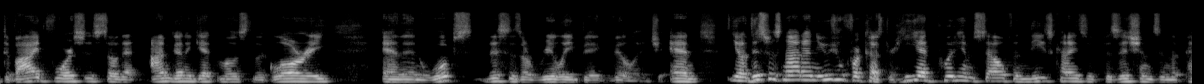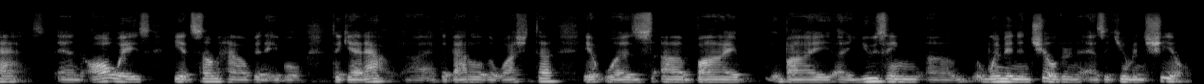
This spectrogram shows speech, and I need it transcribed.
divide forces so that I'm going to get most of the glory and then whoops this is a really big village. And you know this was not unusual for custer. He had put himself in these kinds of positions in the past and always he had somehow been able to get out. Uh, at the battle of the washita it was uh, by by uh, using um, women and children as a human shield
